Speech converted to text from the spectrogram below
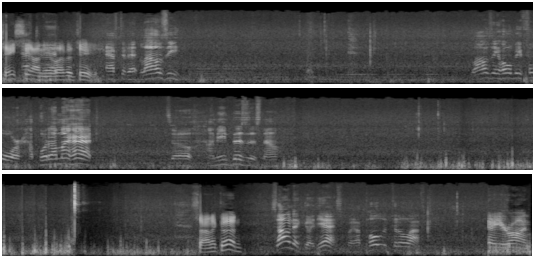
JC on the After that- 11th tee. after that lousy lousy hole before. I put on my hat. So I mean business now. Sounded good. Sounded good, yes, but I pulled it to the left. Hey, you're on.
